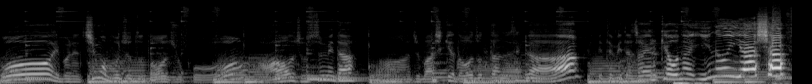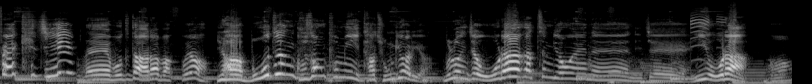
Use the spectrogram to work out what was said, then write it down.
그리고 이번엔 칭호 보조도 넣어주고. 아우 좋습니다. 어, 아주 맛있게 넣어줬다는 생각. 듭니다. 자 이렇게 오늘 이누야샤 패키지? 네 모두 다 알아봤고요. 야 모든 구성품이 다 종결이야. 물론 이제 오라 같은 경우에는 이제 이 오라 어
